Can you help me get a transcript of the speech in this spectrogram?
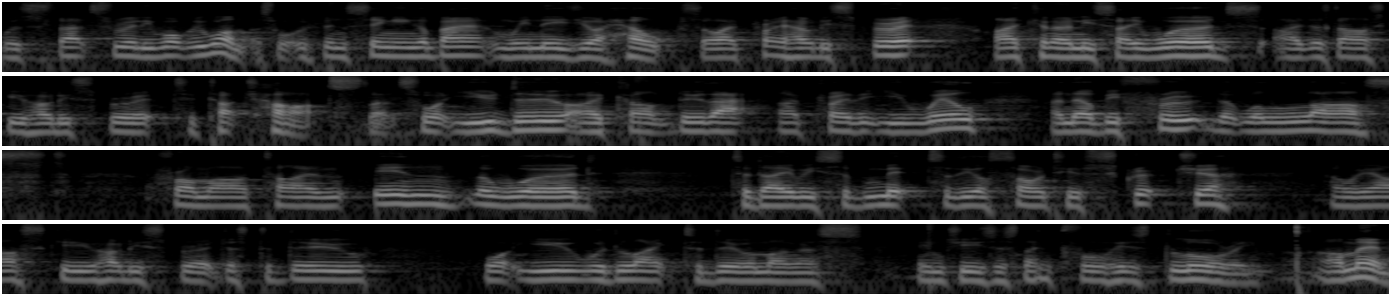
Was that's really what we want. That's what we've been singing about, and we need your help. So I pray, Holy Spirit. I can only say words. I just ask you, Holy Spirit, to touch hearts. That's what you do. I can't do that. I pray that you will, and there'll be fruit that will last from our time in the Word. Today we submit to the authority of Scripture, and we ask you, Holy Spirit, just to do what you would like to do among us in Jesus' name for his glory. Amen.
